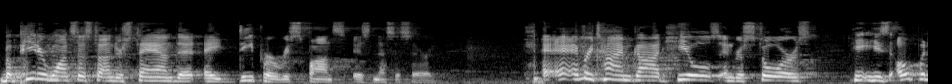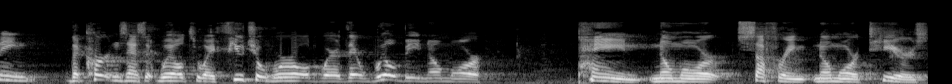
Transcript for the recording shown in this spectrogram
but Peter wants us to understand that a deeper response is necessary. Every time God heals and restores, He's opening the curtains, as it will, to a future world where there will be no more pain, no more suffering, no more tears.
